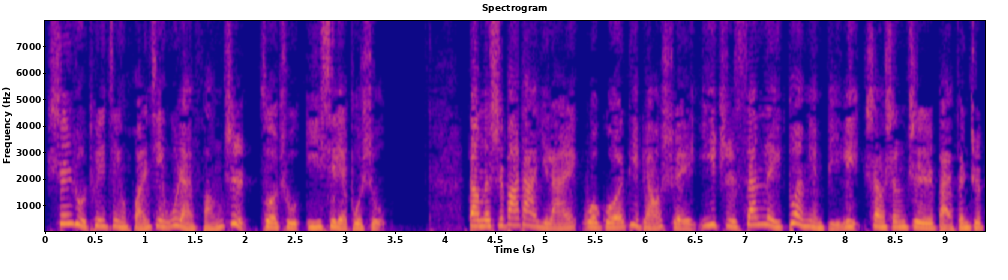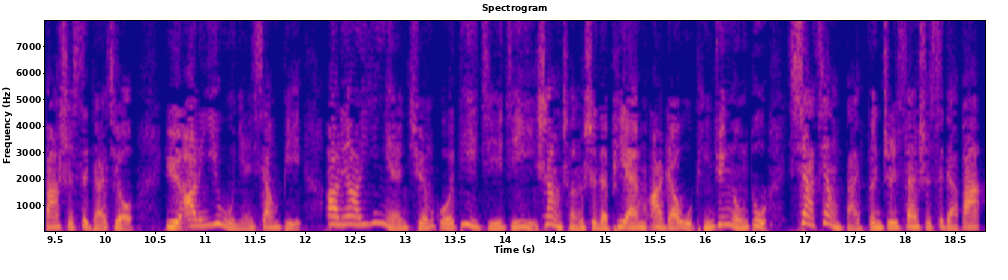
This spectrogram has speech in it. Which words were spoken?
深入推进环境污染防治作出一系列部署。党的十八大以来，我国地表水一至三类断面比例上升至百分之八十四点九，与二零一五年相比，二零二一年全国地级及以上城市的 PM 二点五平均浓度下降百分之三十四点八，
